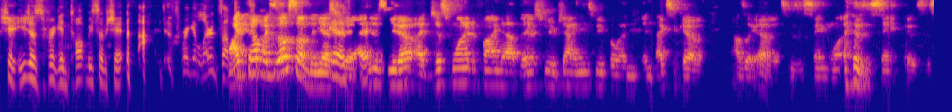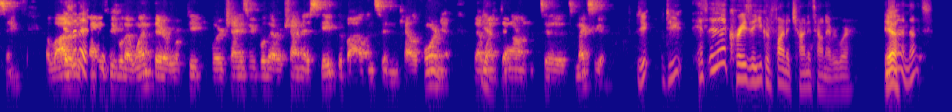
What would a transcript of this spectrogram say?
shit. You just freaking taught me some shit. I just freaking learned something. I taught myself something yesterday. Yes. I just, you know, I just wanted to find out the history of Chinese people in, in Mexico. I was like, oh, this is the same one. It was the same. It was the same. A lot Isn't of the it- Chinese people that went there were people were Chinese people that were trying to escape the violence in California that Yeah. went down to, to Mexico. Do you, do you, isn't it crazy? You can find a Chinatown everywhere. Yeah. Isn't that nuts?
